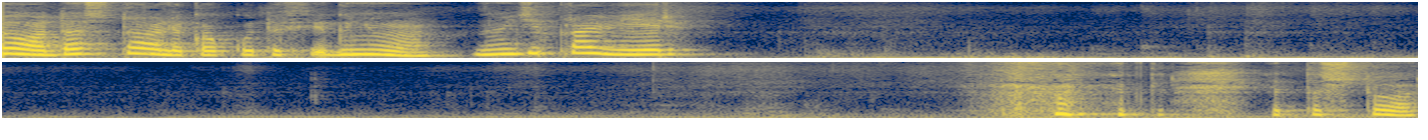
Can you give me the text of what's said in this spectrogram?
Да, достали какую-то фигню. Ну иди проверь. Это, что?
